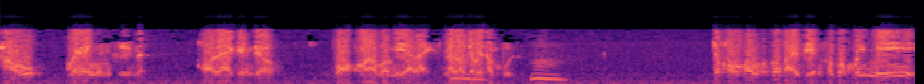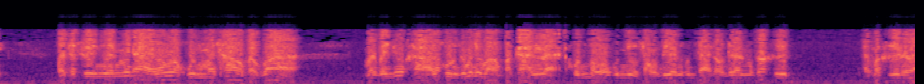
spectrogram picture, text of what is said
เขาไม่ให้เงินคืนน่ะ ขอแลกอย่างเดียว บอกมาว่ามีอะไร แล้วเราจะไปทำบุญอืมเจ้าของห้องเขาก็บ่ายเบี่ยงเขาบอกไม่มีมันจะคืนเงินไม่ได้เพราะว่าคุณมาเช่าแบบว่า มันเป็นชั่วคราวแล้วคุณก็ไม่ได้วางประกันน่ะ คุณบอกว่าคุณอยู่สองเดือนคุณจ่ายสองเดือนมันก็คือจะมาคืนอะไร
